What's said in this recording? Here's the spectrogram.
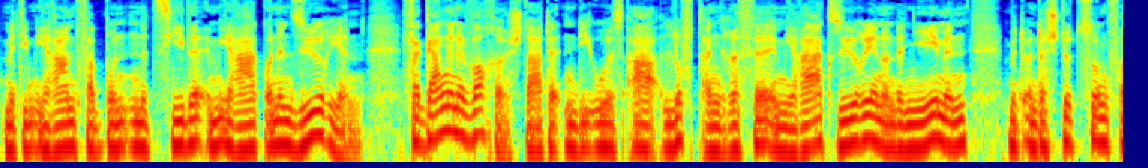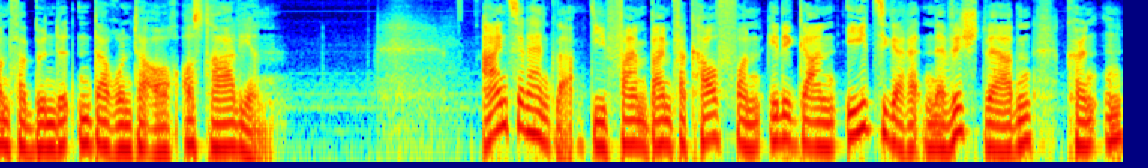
mit dem Iran verbundene Ziele im Irak und in Syrien. Vergangene Woche starteten die USA Luftangriffe im Irak, Syrien und in Jemen mit Unterstützung von Verbündeten, darunter auch Australien. Einzelhändler, die beim Verkauf von illegalen E-Zigaretten erwischt werden, könnten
